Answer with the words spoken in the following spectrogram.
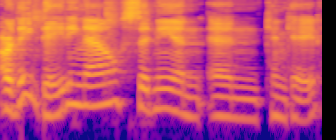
Are they dating now, Sidney and and Kincaid?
